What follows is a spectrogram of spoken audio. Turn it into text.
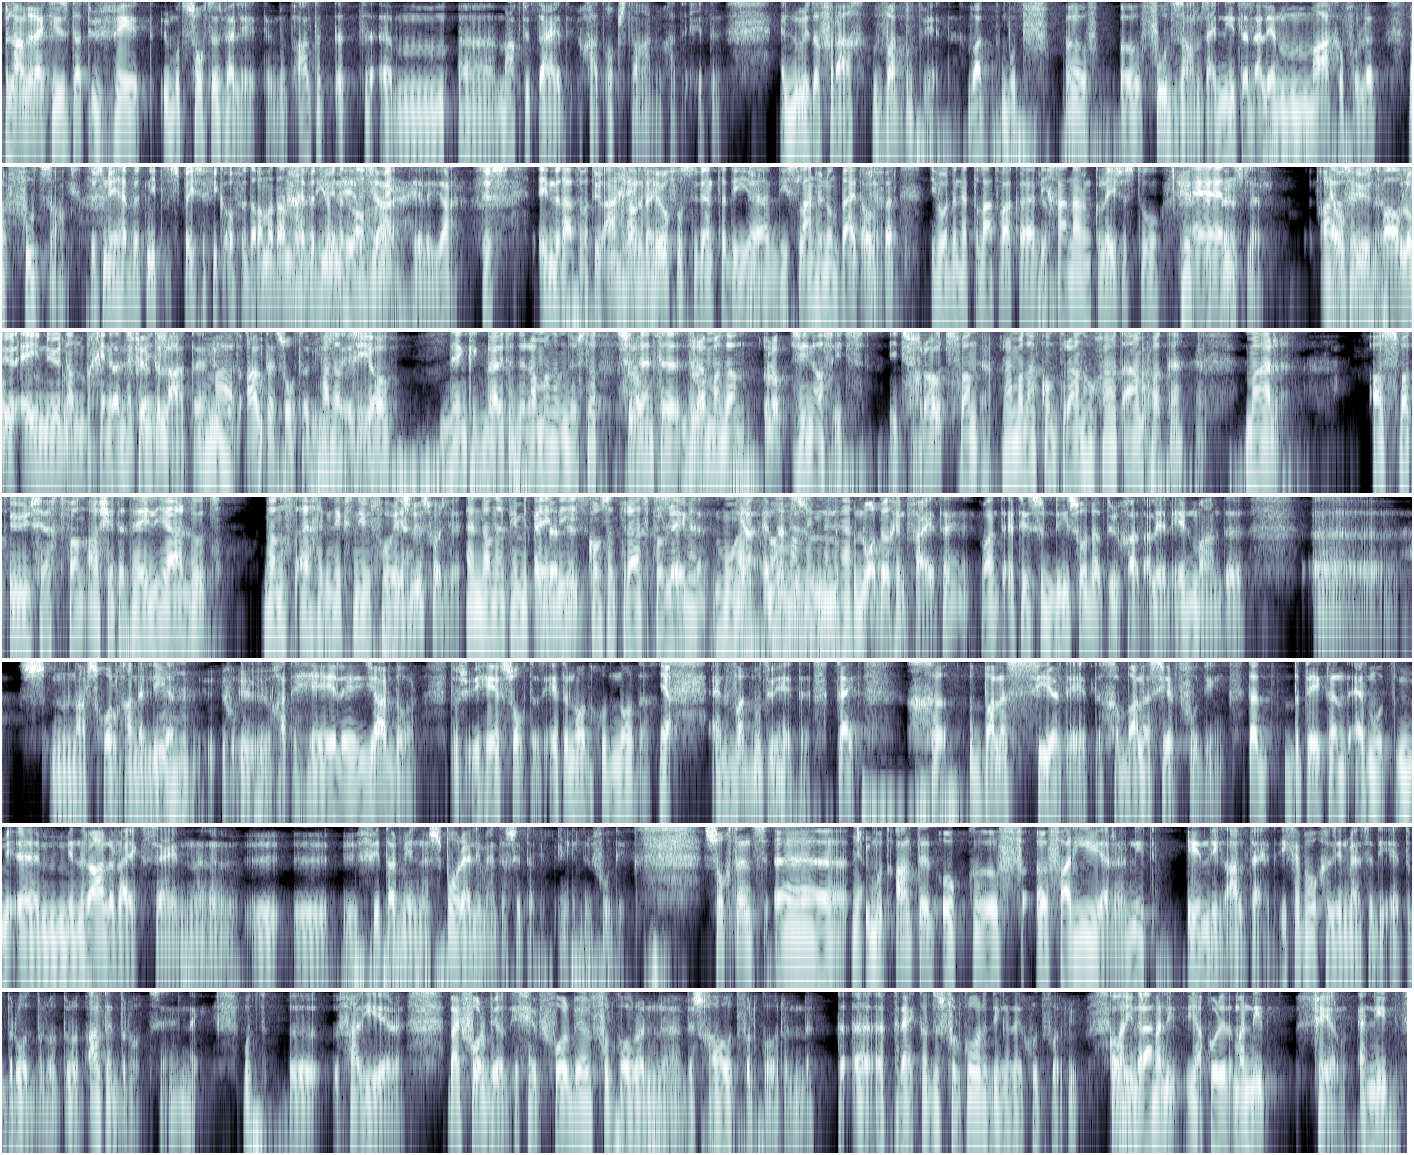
belangrijk is dat u weet, u moet 's ochtends wel eten. U moet altijd het, eh, m- eh, maakt u tijd, u gaat opstaan, u gaat eten. En nu is de vraag, wat moet u eten? Wat moet eh, voedzaam zijn? Niet alleen maaggevoelig, maar voedzaam. Dus nu hebben we het niet specifiek over de Ramadan, we hebben het nu in het hele algemeen. jaar, hele jaar. Dus inderdaad, wat u aangeeft, Belangrijk. heel veel studenten die, die slaan hun ontbijt over. Die worden net te laat wakker, die gaan naar hun colleges toe. Heel en 11 heel uur, snel. 12 Klopt, uur, 1 uur, dan beginnen Dat ze is veel te laat. Hè? Je moet altijd 's ochtends Maar dat eten. zie je ook, denk ik, buiten de Ramadan. Dus dat studenten de Ramadan klopt. zien als iets, iets groots. Van Ramadan komt eraan, hoe gaan we het aanpakken? Maar als wat u zegt, van als je het het hele jaar doet, dan is het eigenlijk niks nieuws voor Niks je. nieuws voor je. En dan heb je meteen dat die is- concentratieproblemen en Zeker. moeheid Ja, en dat is meer. ja. nodig in feite. Want het is niet zo dat u gaat alleen één maand eh, eh, naar school gaan en leren. U, u- u gaat het hele jaar door. Dus u heeft ochtends eten nodig, goed nodig. Ja. En wat moet u eten? Kijk, gebalanceerd eten, gebalanceerd voeding. Dat betekent het moet eh, mineralenrijk zijn, eh, u- u- u vitamine, spoorelementen zitten in de voeding. 's Ochtends, eh, u moet altijd ook variëren, niet één ding altijd. Ik heb ook gezien mensen die eten brood, brood, brood, altijd brood. Hè? Nee, moet eh, variëren. Bijvoorbeeld, ik geef voorbeeld, volkoren eh, beschouwd, volkoren eh, cracker, dus volkoren dingen zijn goed voor u. Koolhydraten. Maar, maar niet, ja, koolhydraten, maar niet veel. En niet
